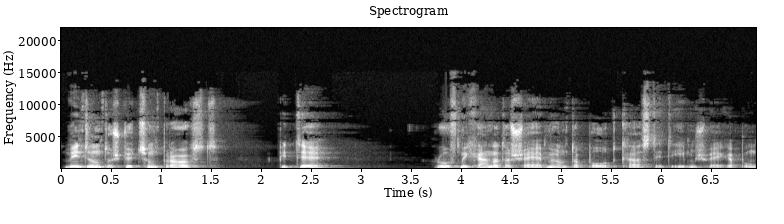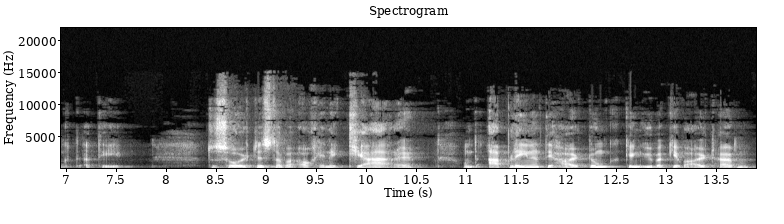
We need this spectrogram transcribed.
Wenn du Unterstützung brauchst, bitte ruf mich an oder schreib mir unter podcast.ebenschweiger.at. Du solltest aber auch eine klare und ablehnende Haltung gegenüber Gewalt haben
